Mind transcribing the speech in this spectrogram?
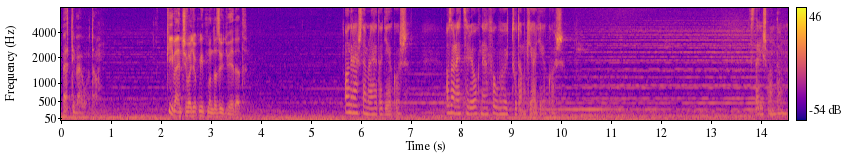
Bettivel voltam. Kíváncsi vagyok, mit mond az ügyvéded. András nem lehet a gyilkos. Azon egyszerű oknál fogva, hogy tudom ki a gyilkos. Ezt el is mondom.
